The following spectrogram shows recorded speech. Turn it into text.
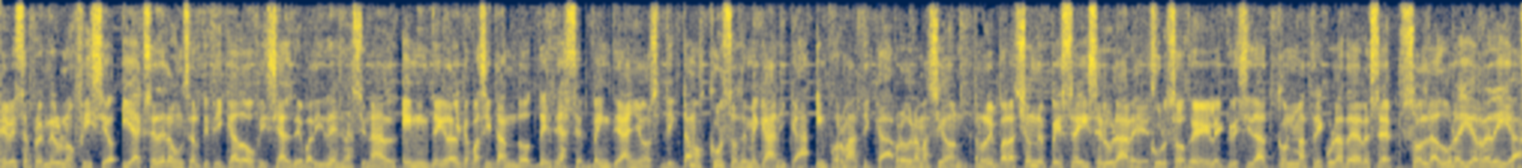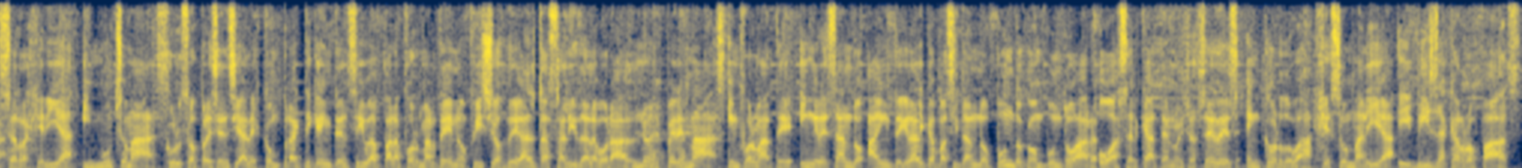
¿Querés aprender un oficio y acceder a un certificado oficial de validez nacional? En Integral Capacitando, desde hace 20 años, dictamos cursos de mecánica, informática, programación, reparación de PC y celulares, cursos de electricidad con matrícula de RCEP, soldadura y herrería, cerrajería y mucho más. Cursos presenciales con práctica intensiva para formarte en oficios de alta salida laboral. No esperes más. Informate ingresando a integralcapacitando.com.ar o acércate a nuestras sedes en Córdoba, Jesús María y Villa Carlos Paz.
